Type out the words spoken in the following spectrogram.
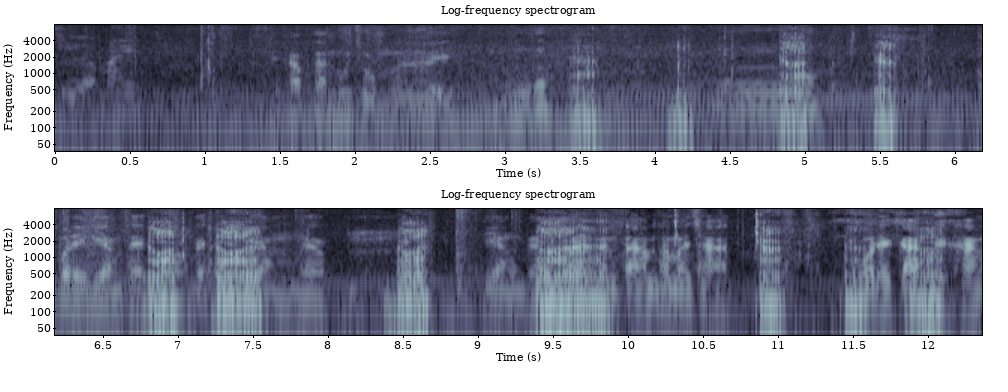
เสือใหม่นี่ครับท่านผู้ชมเอ้ยหมูหมูบ่ได้เลี้ยงใส่กรอกได้ครับเลี้ยงแบบเลี้ยงแบบไว้นตามธรรมชาติบ่ได้กักได้ขัง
